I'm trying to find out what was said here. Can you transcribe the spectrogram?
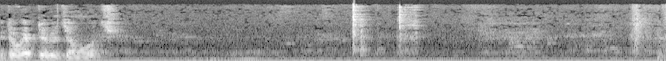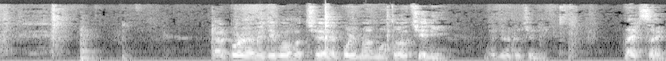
এটাও এক টেবিল চামচ। তারপরে আমি দিব হচ্ছে পরিমাণ মতো চিনি। এই যে এটা চিনি। রাইট সাইড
